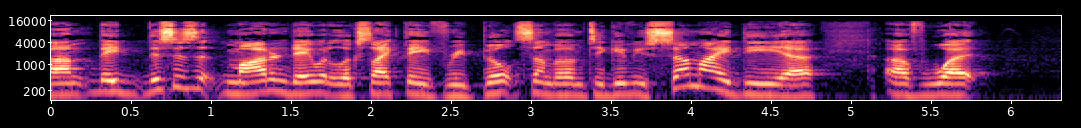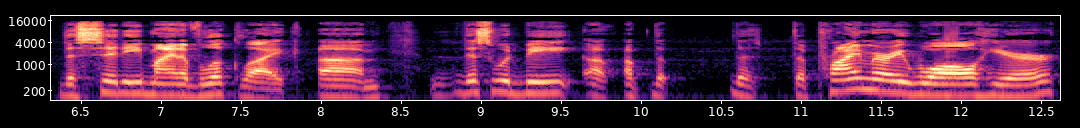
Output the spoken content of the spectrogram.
Um, they, this is modern day what it looks like. They've rebuilt some of them to give you some idea of what the city might have looked like. Um, this would be uh, uh, the, the, the, primary wall here,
